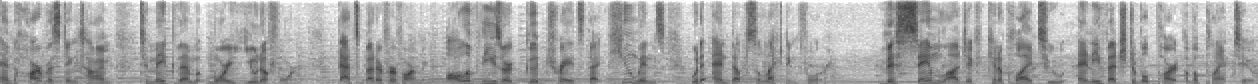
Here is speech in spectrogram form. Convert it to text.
and harvesting time to make them more uniform. That's better for farming. All of these are good traits that humans would end up selecting for. This same logic can apply to any vegetable part of a plant too.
